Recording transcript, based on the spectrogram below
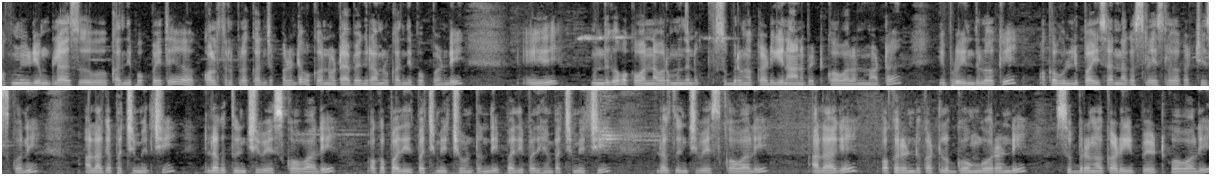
ఒక మీడియం గ్లాసు కందిపప్పు అయితే కొలతల ప్రకారం చెప్పాలంటే ఒక నూట యాభై గ్రాముల కందిపప్పు అండి. ఇది ముందుగా ఒక వన్ అవర్ ముందు శుభ్రంగా కడిగి నానబెట్టుకోవాలన్నమాట. ఇప్పుడు ఇందులోకి ఒక ఉల్లిపాయ సన్నగా స్లైస్లుగా కట్ చేసుకొని అలాగే పచ్చిమిర్చి ఇలాగ తుంచి వేసుకోవాలి. ఒక పది పచ్చిమిర్చి ఉంటుంది పది పదిహేను పచ్చిమిర్చి ఇలా తుంచి వేసుకోవాలి. అలాగే ఒక రెండు కట్టలు గోంగూర అండి శుభ్రంగా కడిగి పెట్టుకోవాలి.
